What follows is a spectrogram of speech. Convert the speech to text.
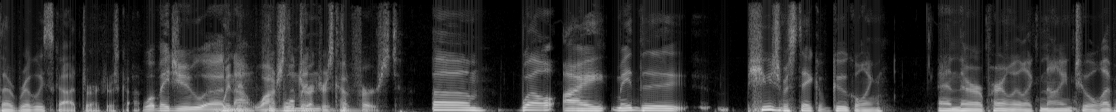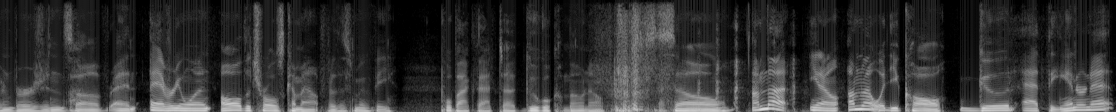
the Ridley Scott director's cut. What made you uh, Women- not the watch the, woman- director's cut the- first? Um, well, I made the huge mistake of googling, and there are apparently like nine to eleven versions of, and everyone, all the trolls come out for this movie. Pull back that uh, Google kimono for just a second. So I'm not, you know, I'm not what you call good at the internet.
